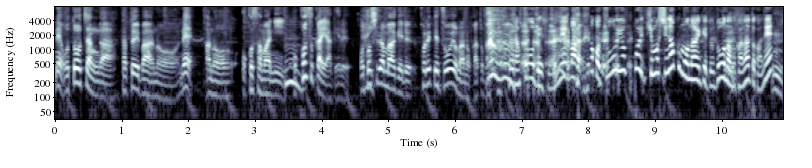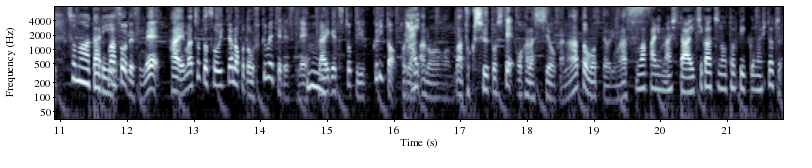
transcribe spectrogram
ね、お父ちゃんが例えばあのね、あのお子様にお小遣いあげる、お年玉あげる、これって贈与なのかとか。うん、そうですよね。まあ、なんか贈与っぽい気もしなくもないけど、どうなのかなとかね、うん、そのあたり。まあ、そうですね。はい。まあ、ちょっとそういったようなことも含めてですね、うん、来月ちょっとゆっくりと、これ、はい、あの、まあ、特集としてお話ししようかなと思っております。わかりました。1月のトピックの一つ、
